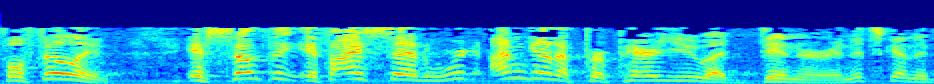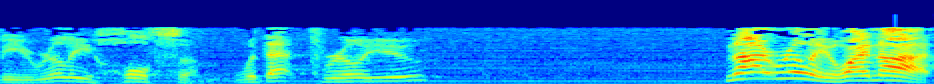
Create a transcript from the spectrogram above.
Fulfilling. If something, if I said, I'm going to prepare you a dinner and it's going to be really wholesome, would that thrill you? Not really. Why not?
